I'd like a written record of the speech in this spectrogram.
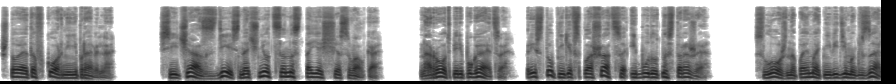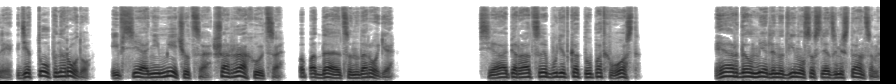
что это в корне неправильно. Сейчас здесь начнется настоящая свалка. Народ перепугается, Преступники всплошатся и будут настороже. Сложно поймать невидимок в зале, где толпы народу, и все они мечутся, шарахаются, попадаются на дороге. Вся операция будет коту под хвост. Эрдел медленно двинулся вслед за местанцем,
